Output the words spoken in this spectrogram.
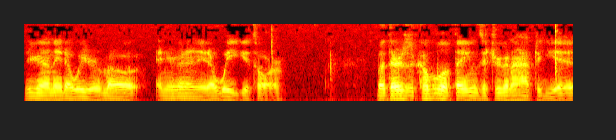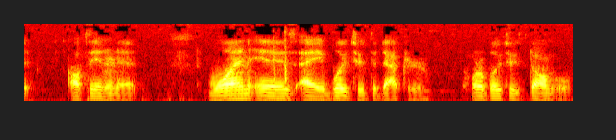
you're gonna need a Wii remote, and you're gonna need a Wii guitar. But there's a couple of things that you're gonna have to get off the internet. One is a Bluetooth adapter or a Bluetooth dongle.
